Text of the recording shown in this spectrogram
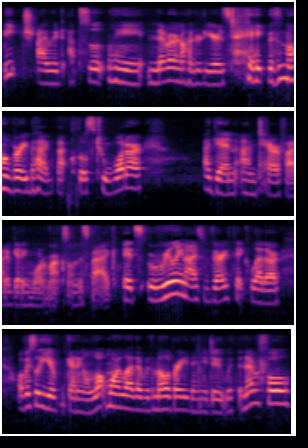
beach. I would absolutely never in a hundred years take this Mulberry bag that close to water. Again, I'm terrified of getting watermarks on this bag. It's really nice, very thick leather Obviously you're getting a lot more leather with the Mulberry than you do with the Neverfull.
